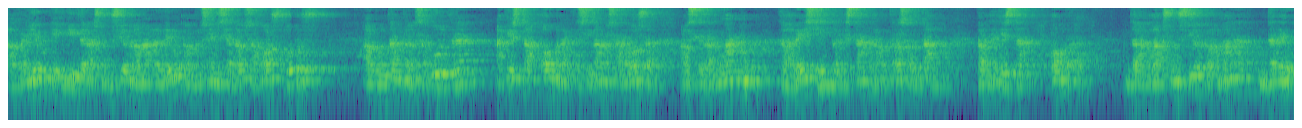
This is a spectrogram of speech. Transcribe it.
el relleu que indica l'Assumpció de la Mare de Déu en presència dels apòstols al voltant del sepulcre, aquesta obra que s'hi va a Saragossa els que recomano que la vegin perquè està en el trasaltar, perquè aquesta obra de l'Assumpció de la Mare de Déu,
